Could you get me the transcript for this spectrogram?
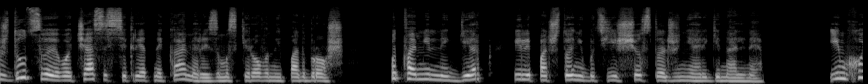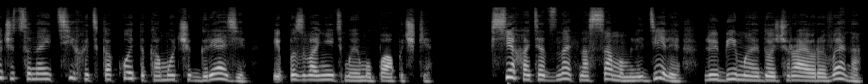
ждут своего часа с секретной камерой, замаскированной под брошь, под фамильный герб или под что-нибудь еще столь же неоригинальное. Им хочется найти хоть какой-то комочек грязи и позвонить моему папочке. Все хотят знать, на самом ли деле любимая дочь Райо Ревена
